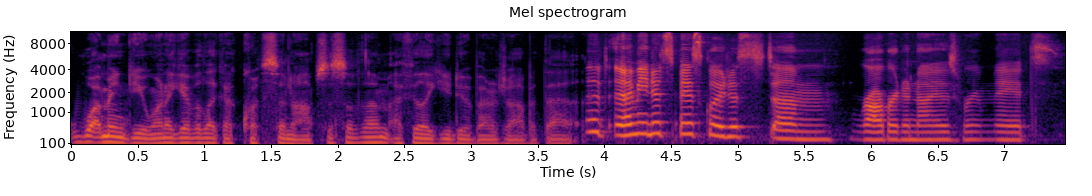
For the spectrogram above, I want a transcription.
what I mean, do you want to give it like a quick synopsis of them? I feel like you do a better job at that. It, I mean, it's basically just um, Robert and I as roommates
